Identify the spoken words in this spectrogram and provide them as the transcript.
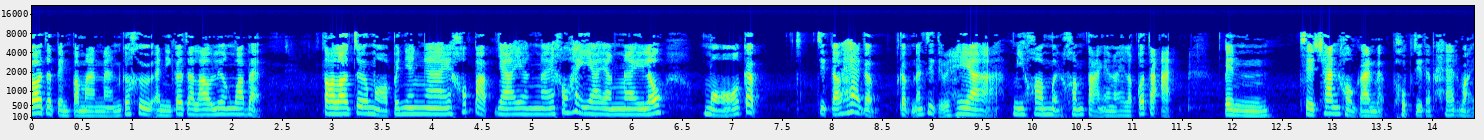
ก็จะเป็นประมาณนั้นก็คืออันนี้ก็จะเล่าเรื่องว่าแบบ ตอนเราเจอหมอเป็นยังไงเขาปรับยายังไงเขาให้ยายังไงแล้ว หมอกับจิตแพทย์กับกับนักจิตวิทยา มีความเหมือนความต่างยังไงเราก็จะอัดเป็นเซสชันของการแบบพบจิตแพทย์ไว้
